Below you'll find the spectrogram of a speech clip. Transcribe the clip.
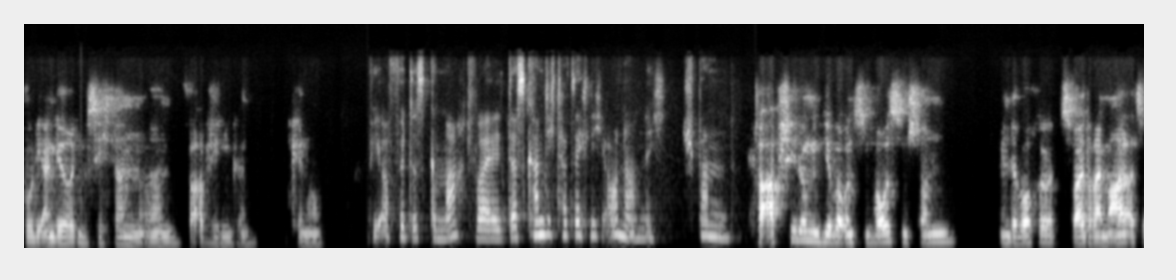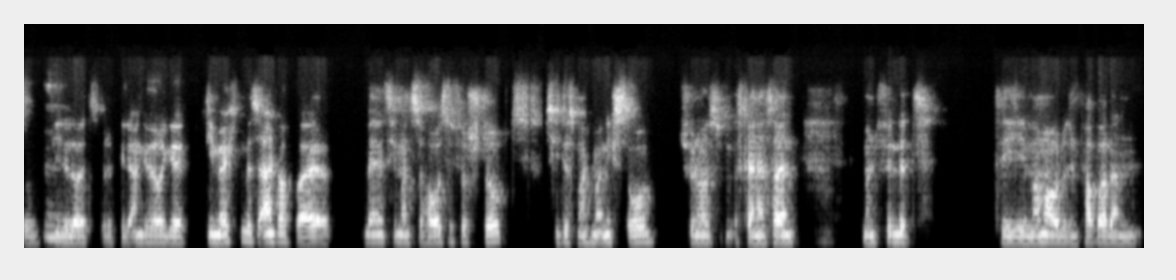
wo die Angehörigen sich dann ähm, verabschieden können. Genau. Wie oft wird das gemacht? Weil das kannte ich tatsächlich auch noch nicht. Spannend. Verabschiedungen hier bei uns im Haus sind schon in der Woche zwei, dreimal. Also viele mhm. Leute oder viele Angehörige, die möchten das einfach, weil wenn jetzt jemand zu Hause verstirbt, sieht es manchmal nicht so schön aus. Es kann ja sein, man findet die Mama oder den Papa dann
